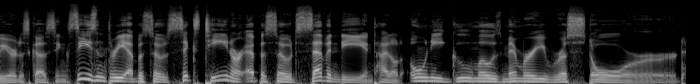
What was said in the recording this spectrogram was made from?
We are discussing season 3, episode 16 or episode 70, entitled Onigumo's Memory Restored.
